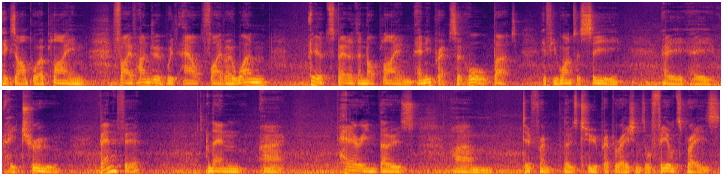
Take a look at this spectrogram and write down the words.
example applying 500 without 501 it's better than not applying any preps at all but if you want to see a, a, a true benefit then uh, pairing those um, different those two preparations or field sprays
